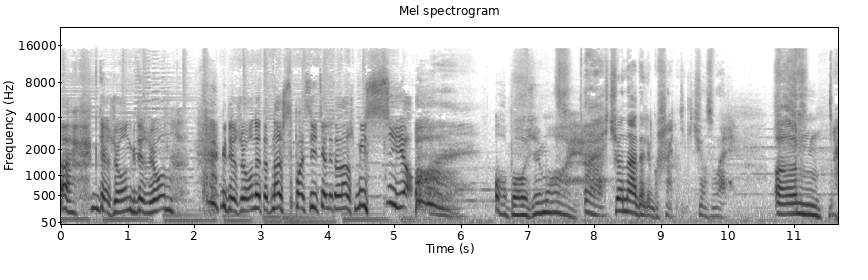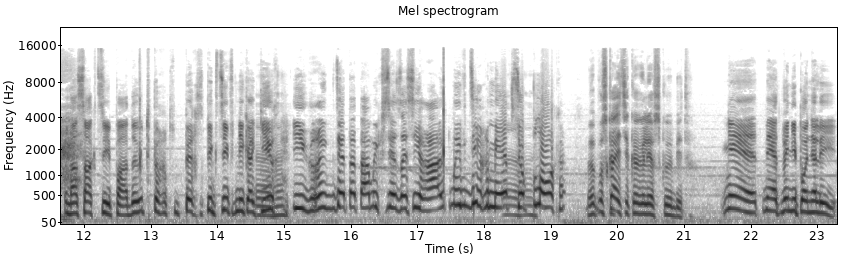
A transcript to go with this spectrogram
Ах, где же он, где же он? Где же он, этот наш спаситель, это наш мессия? О, боже мой. Что надо, лягушатники, что звали? Эм, у нас акции падают, пер- перспектив никаких, Ага. игры где-то там, их все засирают, мы в дерьме, все Ага. плохо. Выпускайте королевскую битву. Нет, нет, вы не поняли.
